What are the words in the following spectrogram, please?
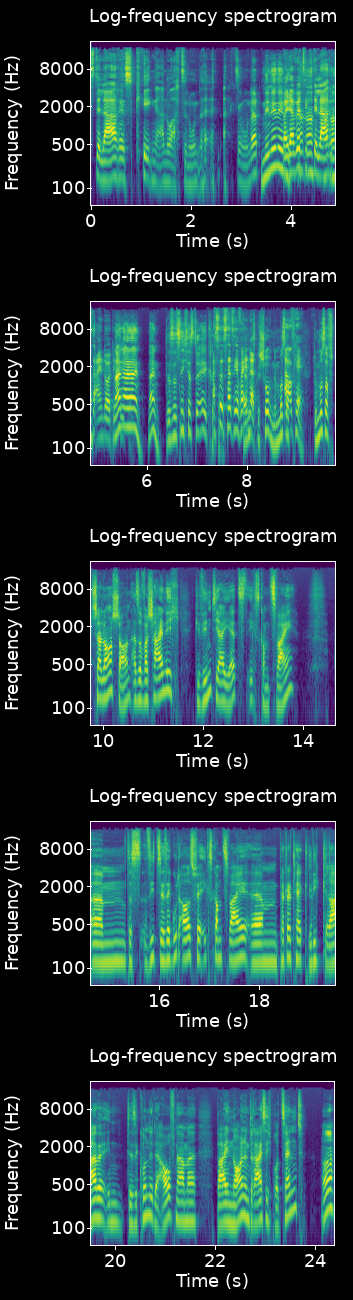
Stellaris gegen Anno 1800. 1800. Nee, nee, nee. Weil da wird sich Ah, ah, Stellaris ah, ah. eindeutig. Nein, nein, nein, nein. Das ist nicht das Duell, Christian. Achso, das hat sich ja verändert. es geschoben. Du musst, Ah, auf, okay. du musst auf Challenge schauen. Also wahrscheinlich gewinnt ja jetzt XCOM 2. Ähm, das sieht sehr, sehr gut aus für XCOM 2. Ähm, Battletech liegt gerade in der Sekunde der Aufnahme bei 39 Prozent. Ja?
